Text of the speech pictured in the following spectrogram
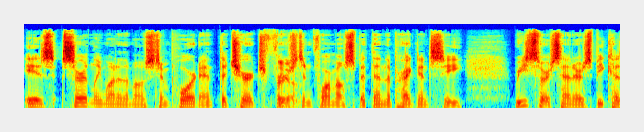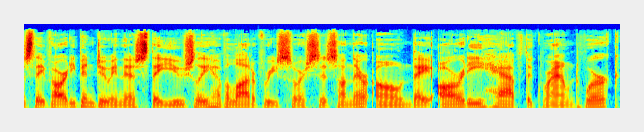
is certainly one of the most important. The church first yeah. and foremost, but then the Pregnancy Resource Centers because they've already been doing this. They usually have a lot of resources on their own. They already have the groundwork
